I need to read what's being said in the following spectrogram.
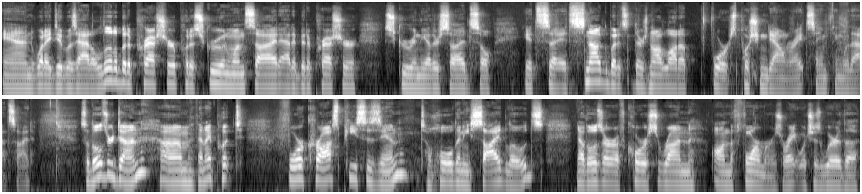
and what I did was add a little bit of pressure, put a screw in one side, add a bit of pressure, screw in the other side. So it's uh, it's snug, but it's there's not a lot of force pushing down. Right, same thing with that side. So those are done. Um, then I put four cross pieces in to hold any side loads. Now those are of course run on the formers, right, which is where the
